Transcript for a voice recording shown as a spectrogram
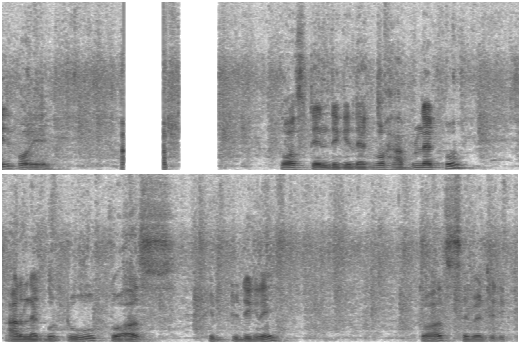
এরপরে cos টেন ডিগ্রি লিখব হাফ লিখব আর লিখব two cos fifty degree, cos seventy degree.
